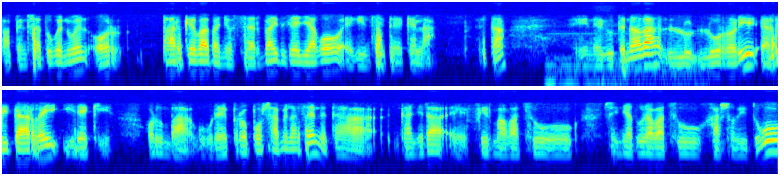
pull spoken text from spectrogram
ba, pensatu genuen hor parke bat baino zerbait gehiago egin ziteekela. Ezta? Egin nahi dutena da lur hori herritarrei ireki. Orduan ba, gure proposamena zen eta gainera e, firma batzuk, sinadura batzuk jaso ditugu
